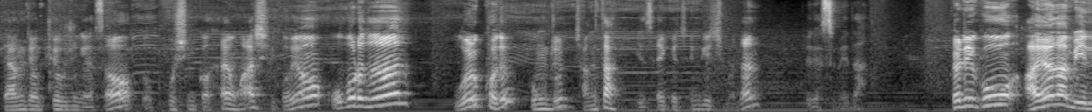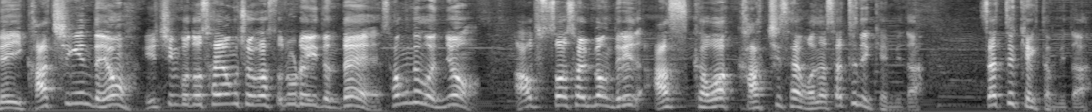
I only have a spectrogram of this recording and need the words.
대항전 큐브 중에서 높으신 거 사용하시고요. 오버로드는 우월코드, 공준, 장타 이 세 개 챙기시면 되겠습니다. 그리고 아야나 밀레이 가칭인데요. 이 친구도 사용처가 솔로레이드인데 성능은요. 앞서 설명드린 아스카와 같이 사용하는 세트 니케입니다. 세트 캐릭터입니다.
